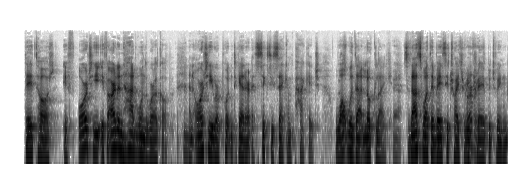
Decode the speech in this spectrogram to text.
they thought if RT if Ireland had won the World Cup Mm-hmm. and RT were putting together a sixty second package, what would that look like? Yeah. So that's what they basically tried to Perfect. recreate between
